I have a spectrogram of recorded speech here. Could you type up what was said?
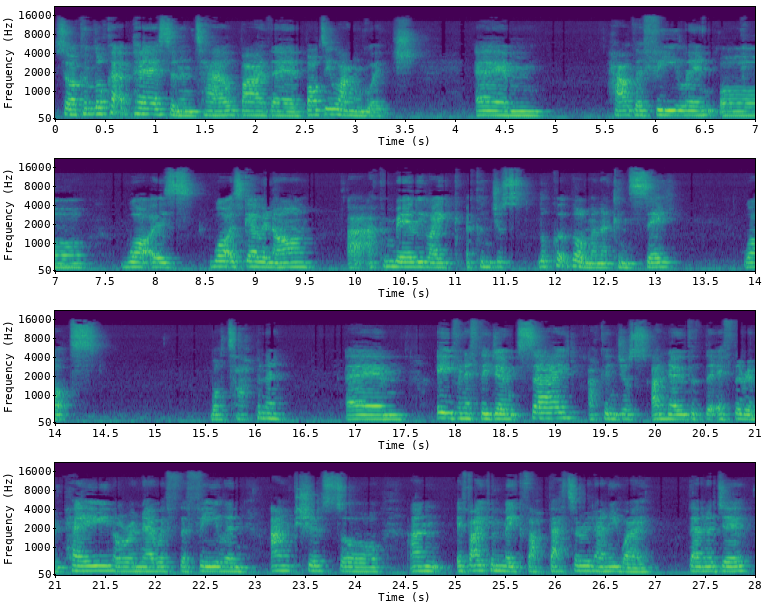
So I can look at a person and tell by their body language um, how they're feeling or what is what is going on. I, I can really like I can just look at them and I can see what's what's happening. Um, even if they don't say, I can just I know that the, if they're in pain or I know if they're feeling anxious or and if I can make that better in any way, then I do.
